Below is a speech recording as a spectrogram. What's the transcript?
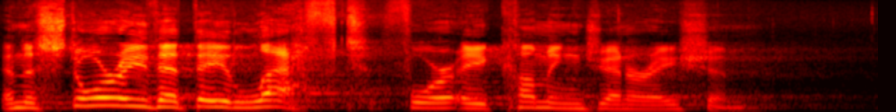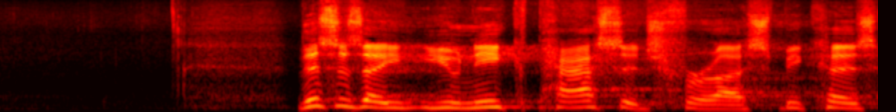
and the story that they left for a coming generation. This is a unique passage for us because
